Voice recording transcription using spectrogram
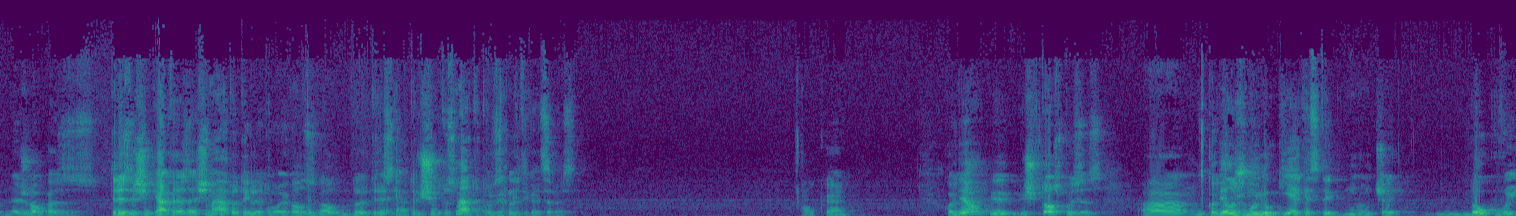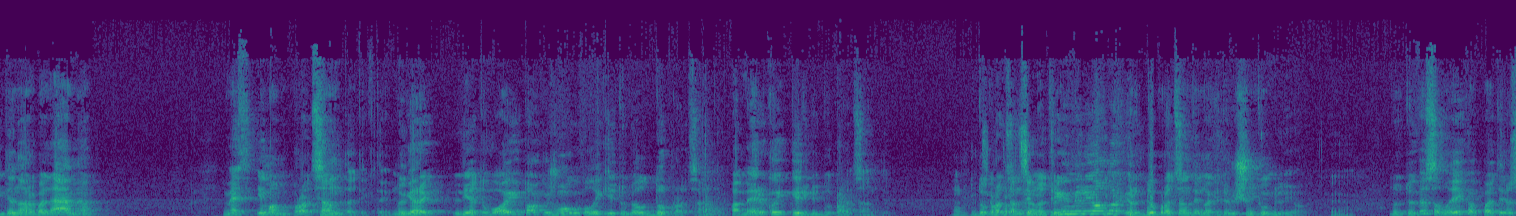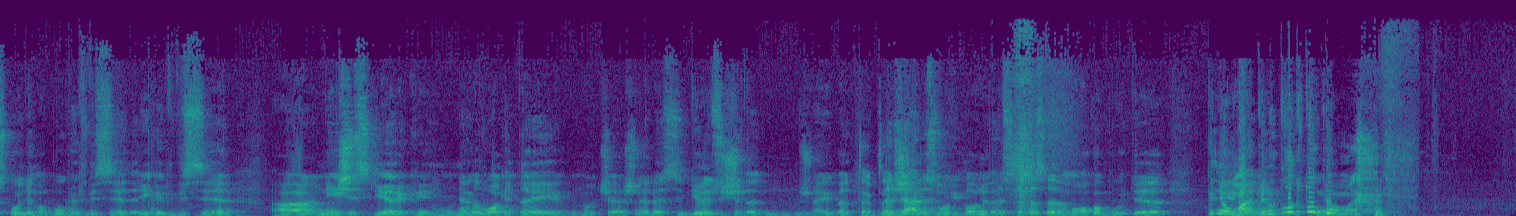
nežinau, kas 30-40 metų, tai Lietuvoje gal, gal 2, 3, 400 metų toks gali tik atsirasti. Ok. Kodėl? Iš kitos pusės, um, kodėl žmonių kiekis taip, nu, čia daug vaidina arba lemia, mes imam procentą tik tai. Nu gerai, Lietuvoje tokį žmogų palaikytų gal 2 procentai, Amerikoje irgi 2 procentai. 2 procentai nuo 3 milijonų ir 2 procentai nuo 400 milijonų. Ja. Nu tu visą laiką patiri spaudimą, būk kaip visi, daryk kaip visi, a, neišsiskirk, negalvokit tai, nu čia aš nebesigilinsiu šitą, žinai, bet Taip, taip. darželis, mokykla, universitetas tave moko būti pneumatiniu plaktuku. Pneuma.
